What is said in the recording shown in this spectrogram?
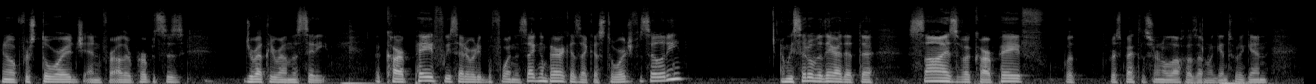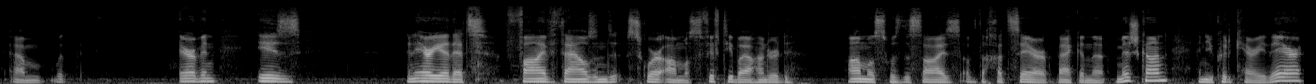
you know, for storage and for other purposes directly around the city. A karpef, we said already before in the second parak, is like a storage facility. And we said over there that the size of a karpef, with respect to certain halachas, I don't get into it again, um, with Eruvin, is an area that's 5,000 square amos, 50 by 100 amos was the size of the chatzer back in the Mishkan, and you could carry there.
